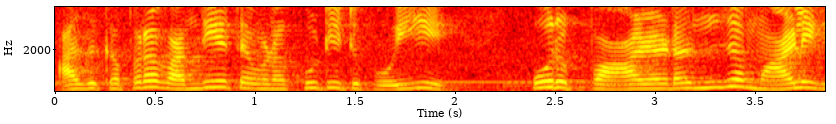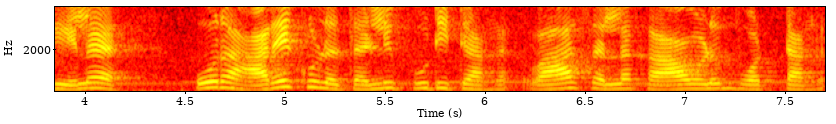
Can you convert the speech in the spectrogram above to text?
அதுக்கப்புறம் வந்தியத்தேவனை கூட்டிகிட்டு போய் ஒரு பாழடைஞ்ச மாளிகையில் ஒரு அறைக்குள்ளே தள்ளி பூட்டிட்டாங்க. வாசலில் காவலும் போட்டாங்க.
